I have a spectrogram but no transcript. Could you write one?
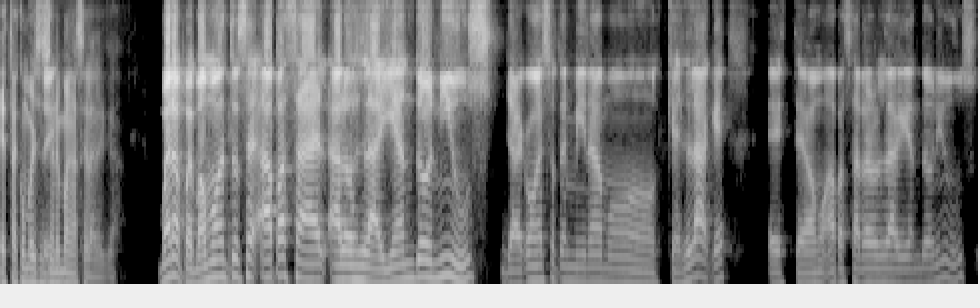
estas conversaciones Sí. van a ser largas. Bueno, pues vamos entonces a pasar a los Lagueando News. Ya con eso terminamos que es la que. Este, vamos a pasar a los Lagueando News.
